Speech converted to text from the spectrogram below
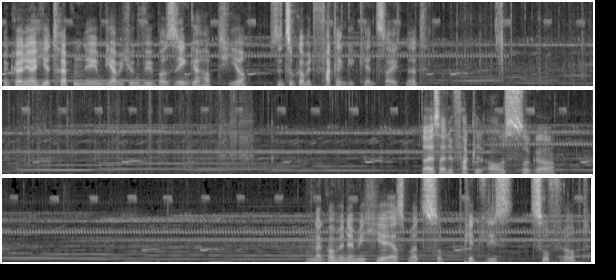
Wir können ja hier Treppen nehmen. Die habe ich irgendwie übersehen gehabt hier. Sind sogar mit Fackeln gekennzeichnet. Da ist eine Fackel aus sogar. Und dann kommen wir nämlich hier erstmal zur Pitlis Zuflucht.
